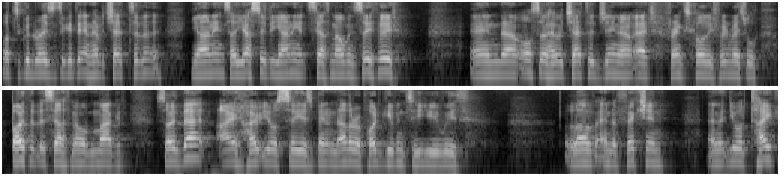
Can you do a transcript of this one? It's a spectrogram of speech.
lots of good reasons to get down and have a chat to the Yanni. So Yasu to Yanni at South Melbourne Seafood. And uh, also have a chat to Gino at Frank's Quality and Vegetable, both at the South Melbourne Market. So that I hope you'll see has been another report given to you with love and affection, and that you will take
